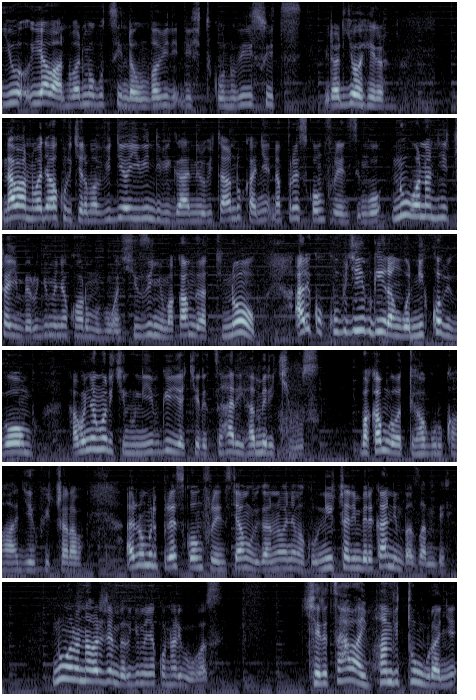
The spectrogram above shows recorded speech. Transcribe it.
iyo abantu barimo gutsinda biri- bifite ukuntu biri switsi biraryohera. N'abantu bajya bakurikira amavideyo y'ibindi biganiro bitandukanye na press conference ngo nubona nticaye imbere ujye umenya ko hari umuntu washyize inyuma akambwira ati no. Ariko kubyibwira ngo niko bigomba. Ntabwo njya nkora ikintu nibwiye keretse hari ihame rikibuza bakambwira bati haguruka hagiye kwicara aba. Ari no muri press conference cyangwa mu biganiro n'abanyamakuru nicara imbere kandi mbaza mbere. Nubona ntabarije imbere ujye umenya ko ntari bubaze. Keretse habaye impamvu itunguranye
